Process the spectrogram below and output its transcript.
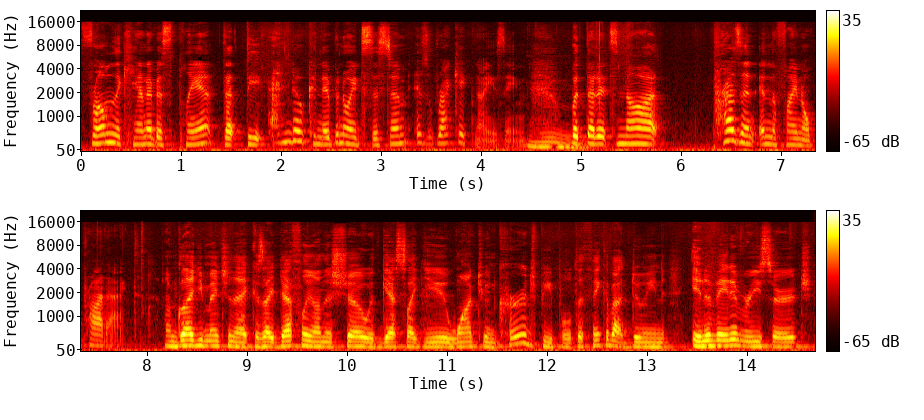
from the cannabis plant that the endocannabinoid system is recognizing, mm. but that it's not present in the final product. I'm glad you mentioned that because I definitely on this show with guests like you want to encourage people to think about doing innovative research,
